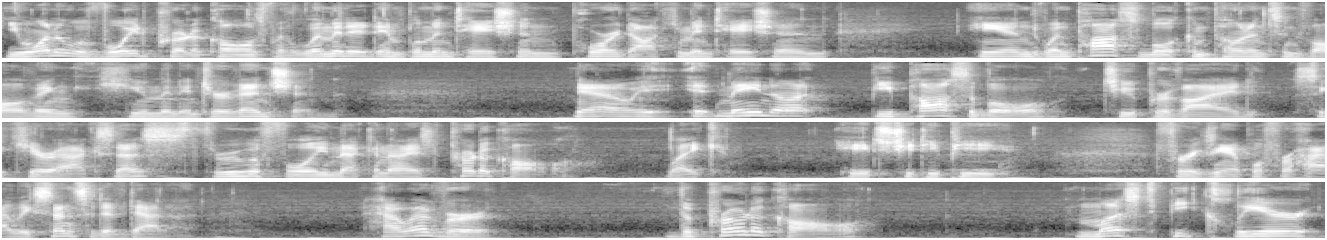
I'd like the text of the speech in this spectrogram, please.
You want to avoid protocols with limited implementation, poor documentation, and when possible, components involving human intervention. Now, it, it may not be possible to provide secure access through a fully mechanized protocol like HTTP, for example, for highly sensitive data. However, the protocol must be clear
